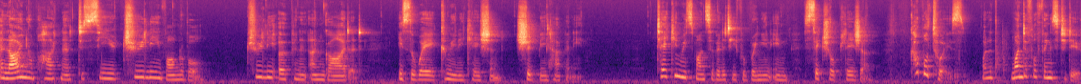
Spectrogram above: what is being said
Allowing your partner to see you truly vulnerable, truly open and unguarded, is the way communication should be happening. Taking responsibility for bringing in sexual pleasure. Couple toys, one of the wonderful things to do.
